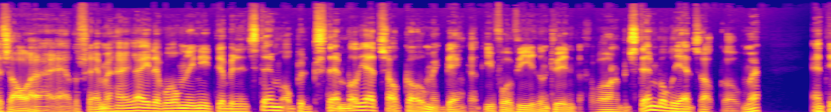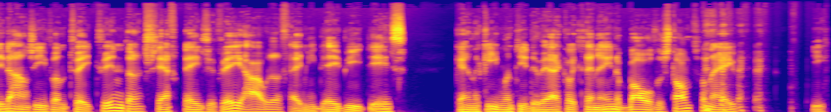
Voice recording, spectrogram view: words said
Er, zal, er is helemaal geen reden waarom hij niet op het, stem, op het stembiljet zal komen. Ik denk dat hij voor 24 gewoon op het stembiljet zal komen. En ten aanzien van 220 zegt deze veehouder, geen idee wie het is. Kennelijk iemand die er werkelijk geen ene bal verstand van heeft. Die,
